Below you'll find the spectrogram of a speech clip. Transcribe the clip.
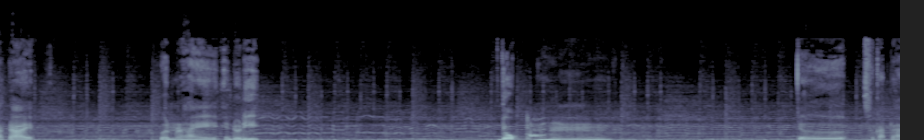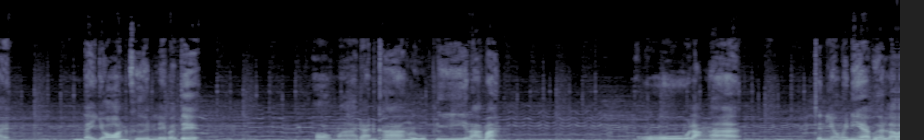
ดักได้ เพื่อนมาให้เอนโดนี่ยกอื เจอสกัดได้ ได้ย้อนคืนเลบาเต้ออกมาด้านข้างลูกนี้ลากมา โอ้หลังห้าจะเหนียวไหมเนี่ยเพื่อนเรา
